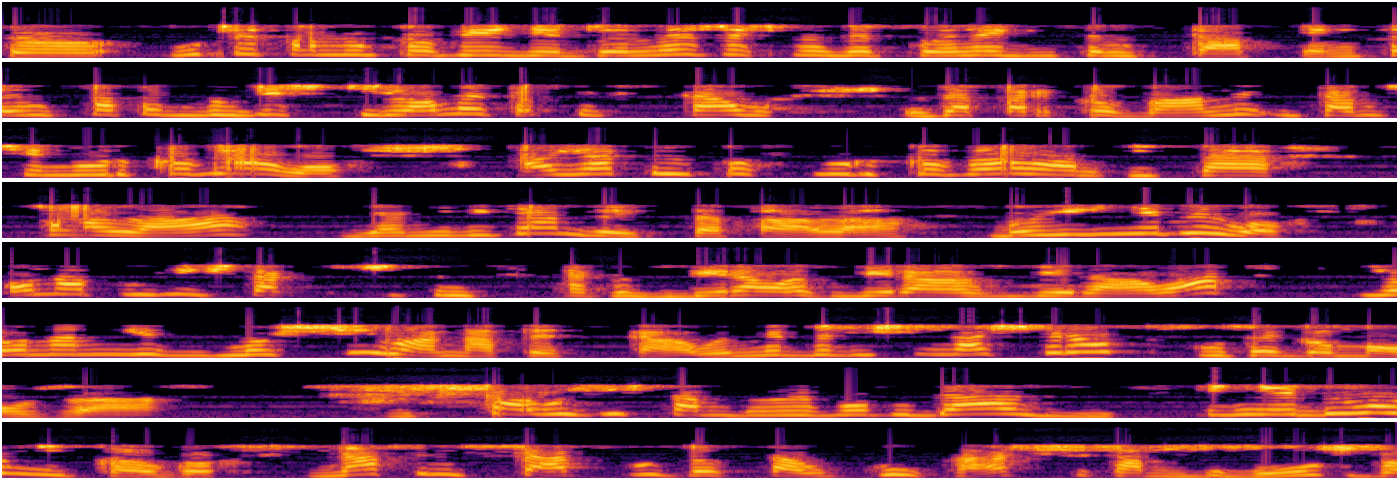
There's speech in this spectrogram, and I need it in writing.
co, muszę panu powiedzieć, że my żeśmy wypłynęli tym statkiem. Ten statek był gdzieś kilometr tych skał zaparkowany i tam się nurkowało. A ja tylko snurkowałam i ta fala, ja nie wiedziałam, że jest ta fala, bo jej nie było. Ona później się tak przy tym tak zbierała, zbierała, zbierała i ona mnie znosiła na te skały. My byliśmy na środku tego morza. Skały gdzieś tam były w oddali i nie było nikogo. Na tym statku został kucharz, czy tam dwóch, bo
